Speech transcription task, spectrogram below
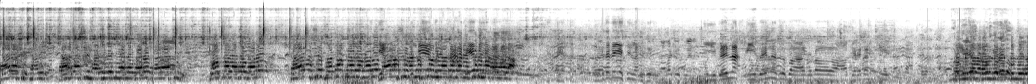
దారాసి సారీ దారాసి మధ్యరెడ్డి యాదవ్ గారు దారాసి గోపాల్ యాదవ్ గారు దారాసి ప్రతాప్ యాదవ్ గారు దారాసి రంగస్వామి యాదవ్ గారు ఎక్కడ రావాలా తొమ్మిదవ రౌండ్ రెండు వేల.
